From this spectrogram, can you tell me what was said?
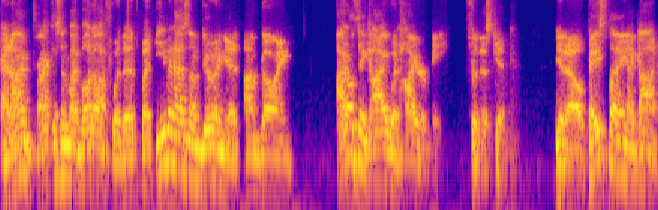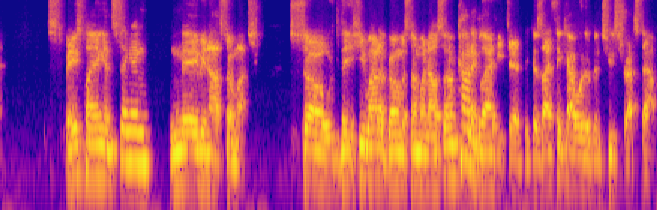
And I'm practicing my butt off with it. But even as I'm doing it, I'm going, I don't think I would hire me for this gig. You know, bass playing, I got it. Bass playing and singing, maybe not so much. So the, he wound up going with someone else, and I'm kind of glad he did because I think I would have been too stressed out.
